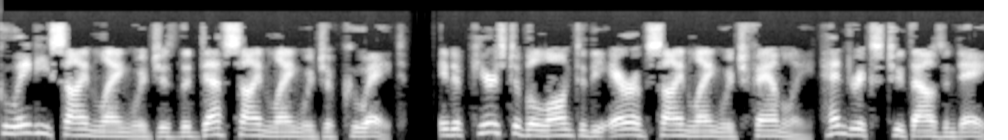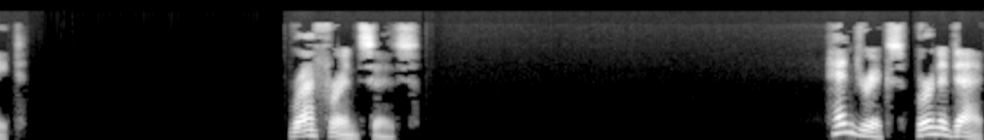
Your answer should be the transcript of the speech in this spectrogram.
Kuwaiti Sign Language is the deaf sign language of Kuwait. It appears to belong to the Arab Sign Language family. Hendriks 2008. References Hendriks, Bernadette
